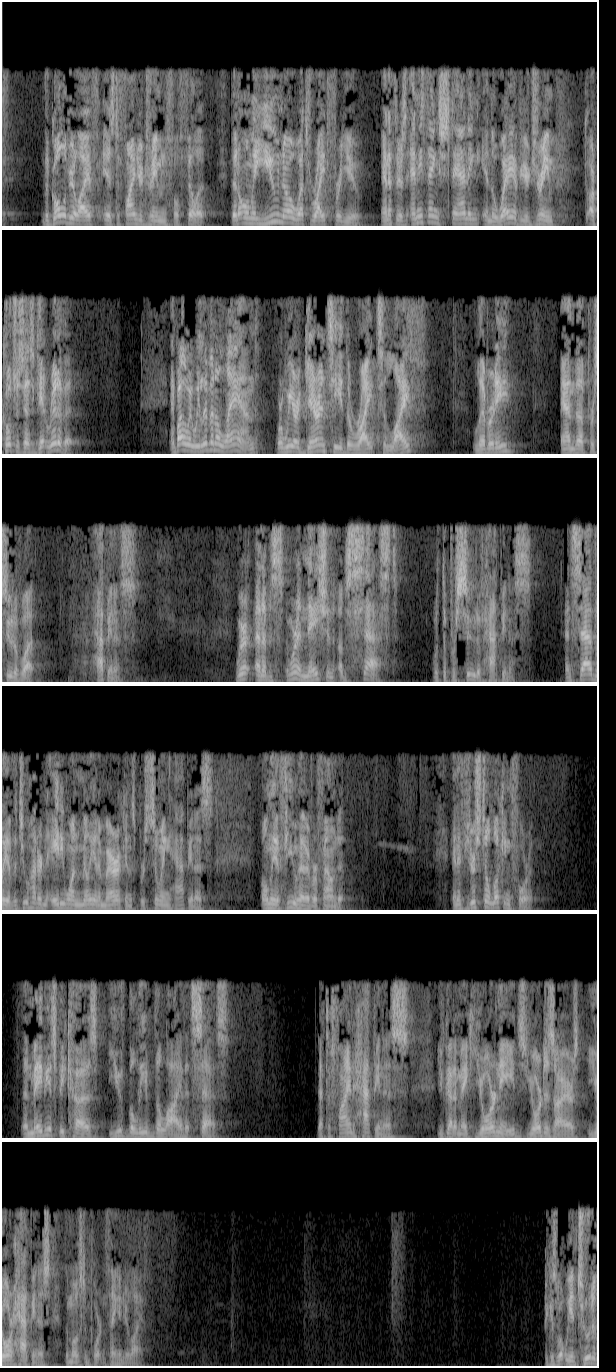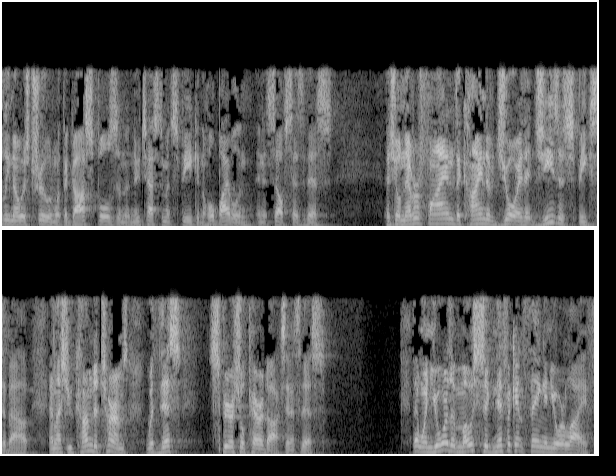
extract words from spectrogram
the goal of your life is to find your dream and fulfill it, then only you know what's right for you. And if there's anything standing in the way of your dream, our culture says get rid of it. And by the way, we live in a land where we are guaranteed the right to life, liberty, and the pursuit of what? Happiness. We're, an, we're a nation obsessed with the pursuit of happiness And sadly, of the 281 million Americans pursuing happiness, only a few have ever found it. And if you're still looking for it, then maybe it's because you've believed the lie that says that to find happiness, you've got to make your needs, your desires, your happiness the most important thing in your life. Because what we intuitively know is true, and what the Gospels and the New Testament speak, and the whole Bible in, in itself says this that you'll never find the kind of joy that Jesus speaks about unless you come to terms with this spiritual paradox, and it's this that when you're the most significant thing in your life,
